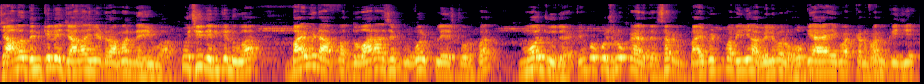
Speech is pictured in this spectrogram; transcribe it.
ज़्यादा दिन के लिए ज़्यादा ये ड्रामा नहीं हुआ। कुछ ही दिन के लिए हुआ। बाईबिट आपका दोबारा से गूगल प्ले स्टोर पर मौजूद है। क्योंकि कुछ लोग कह रहे थे, सर बाईबिट पर ये अवेलेबल हो गया है, एक बार कन्फर्म कीजिए।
